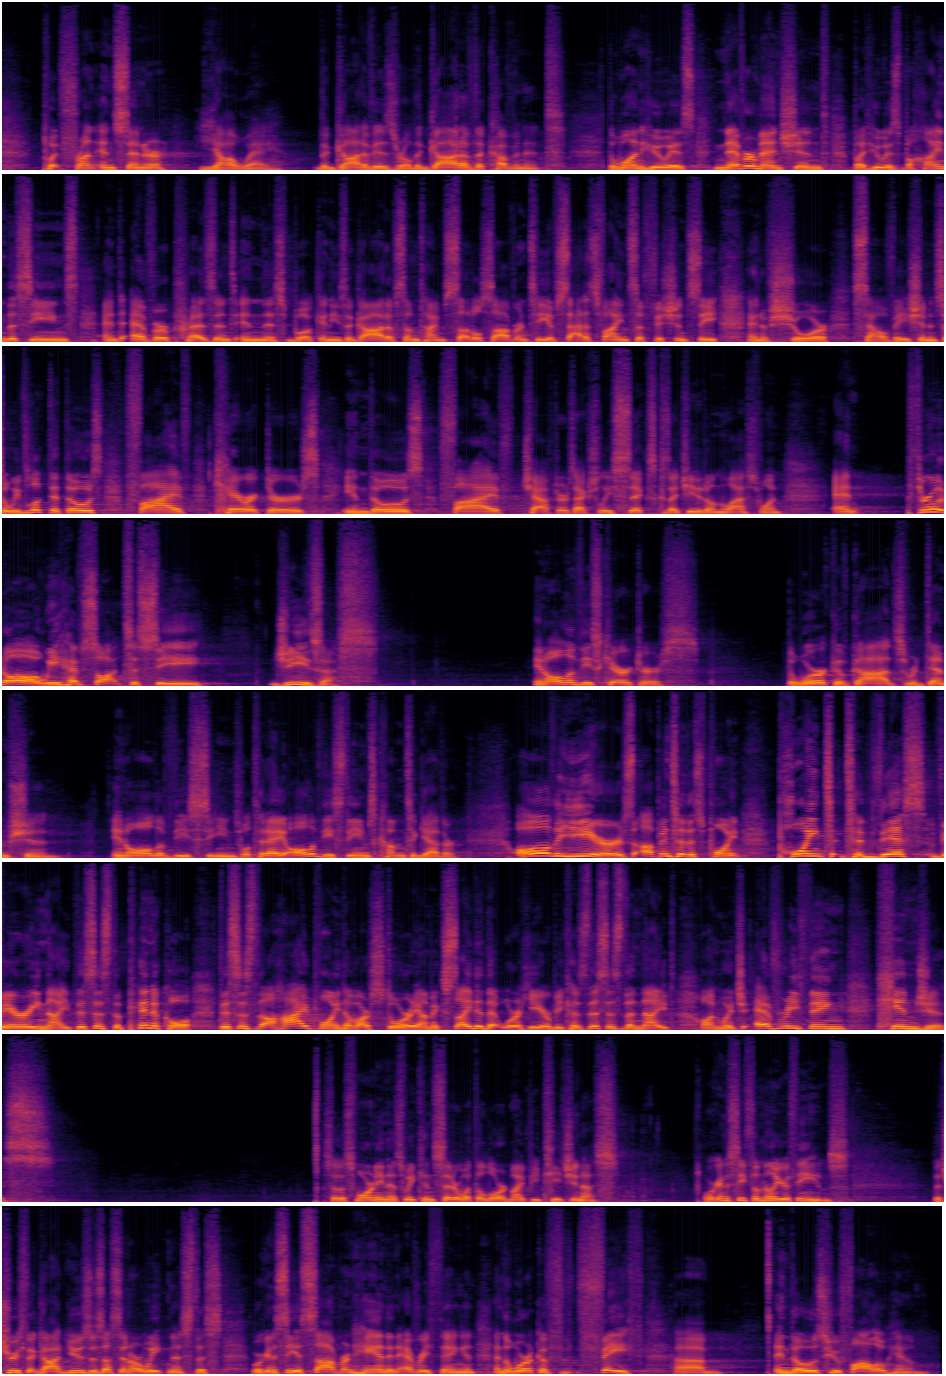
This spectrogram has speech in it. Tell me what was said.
put front and center Yahweh, the God of Israel, the God of the covenant the one who is never mentioned, but who is behind the scenes and ever present in this book. And he's a God of sometimes subtle sovereignty, of satisfying sufficiency, and of sure salvation. And so we've looked at those five characters in those five chapters, actually six, because I cheated on the last one. And through it all, we have sought to see Jesus in all of these characters the work of God's redemption in all of these scenes. Well, today, all of these themes come together. All the years up until this point point to this very night. This is the pinnacle. This is the high point of our story. I'm excited that we're here because this is the night on which everything hinges. So, this morning, as we consider what the Lord might be teaching us, we're going to see familiar themes the truth that God uses us in our weakness. This, we're going to see His sovereign hand in everything and, and the work of faith um, in those who follow Him.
